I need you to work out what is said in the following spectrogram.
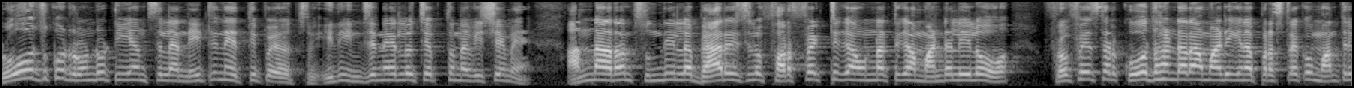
రోజుకు రెండు టీఎంసీల నీటిని ఎత్తిపోయొచ్చు. ఇది ఇంజనీర్లు చెప్తున్న విషయమే. అన్నారం సుందీళ్ళ బ్యారేజ్లు పర్ఫెక్ట్గా ఉన్నట్టుగా మండలిలో ప్రొఫెసర్ కోదండరాం అడిగిన ప్రశ్నకు మంత్రి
